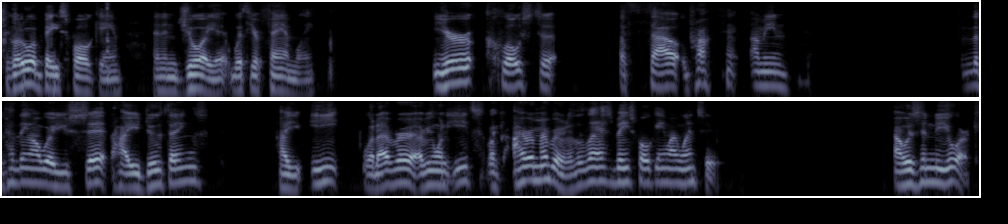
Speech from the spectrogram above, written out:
to go to a baseball game and enjoy it with your family, you're close to a thousand. I mean, depending on where you sit, how you do things, how you eat, whatever everyone eats. Like I remember the last baseball game I went to. I was in New York.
